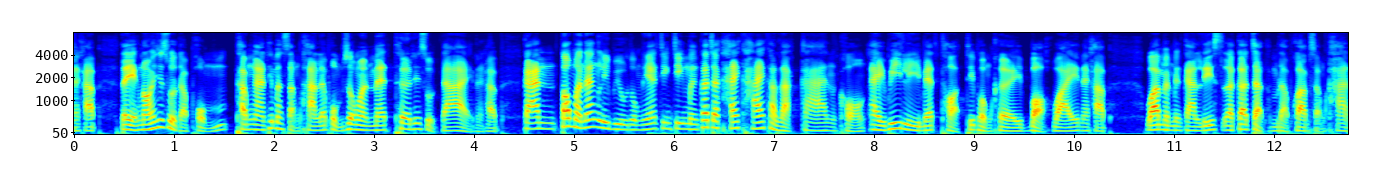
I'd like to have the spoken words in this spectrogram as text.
นะครับแต่อย่างน้อยที่สุดอะผมทำงานที่มันสำคัญแล้วผมซึ่งมัน matter ที่สุดได้นะครับการต้องมานั่งรีวิวตรงนี้จริง ๆ มันก็จะคล้ายๆ กับหลักการของ Ivy Lee Method ที่ผมเคยบอกไว้นะครับว่ามันเป็นการ list แล้วก็จัดลำดับความสำคัญ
